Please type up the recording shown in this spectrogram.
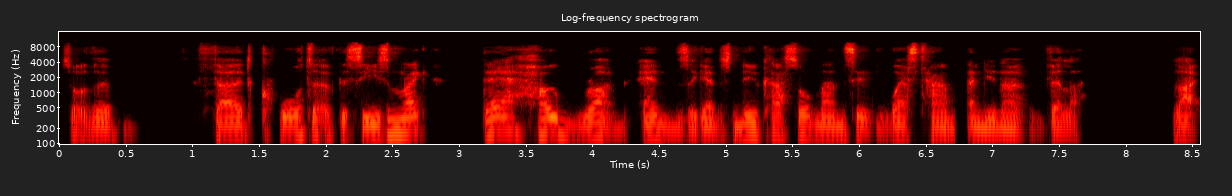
sort of the third quarter of the season, like their home run ends against Newcastle, Man City, West Ham, and United Villa. Like,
